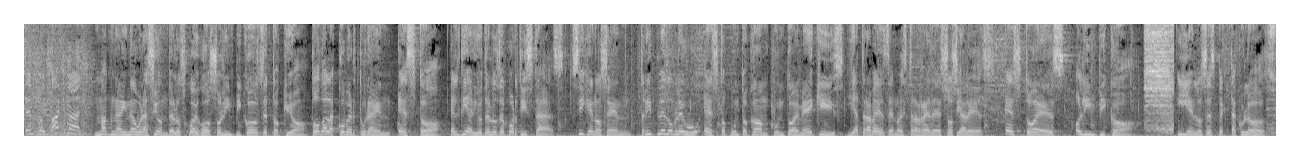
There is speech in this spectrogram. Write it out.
Templo y Pac-Man. Magna inauguración de los Juegos Olímpicos de Tokio. Toda la cobertura en Esto, el diario de los deportistas. Síguenos en www.esto.com.mx y a través de nuestras redes sociales. Esto es Olímpico. Y en los espectáculos.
